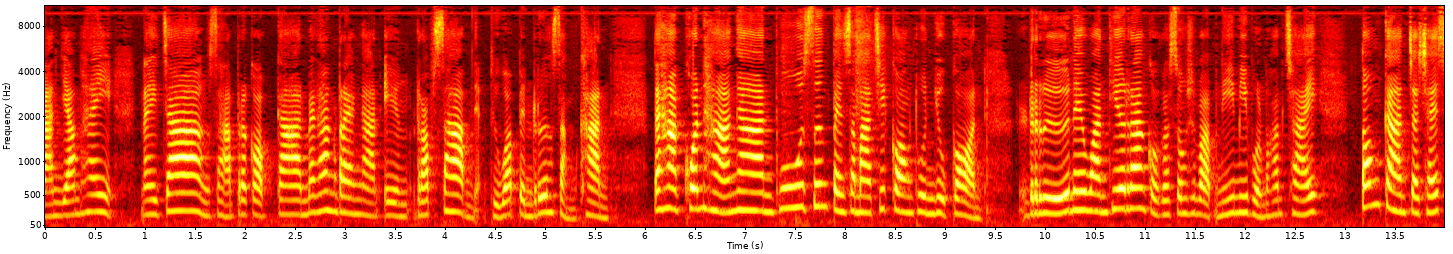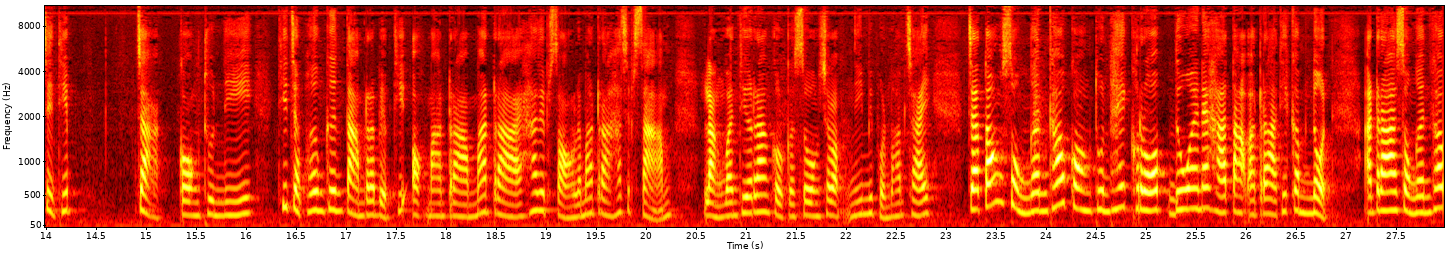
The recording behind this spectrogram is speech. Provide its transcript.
การย้ำให้ในายจ้างสถานประกอบการแม้กระทั่งแรงงานเองรับทราบเนี่ยถือว่าเป็นเรื่องสำคัญ แต่หากคนหางานผู้ซึ่งเป็นสมาชิกกองทุนอยู่ก่อน หรือในวันที่ร่างกฎกระทรวงฉบับนี้มีผลบังคับใช้ ต้องการจะใช้สิทธิ จากกองทุนนี้ที่จะเพิ่มขึ้นตามระเบียบที่ออกมาตรามาตรา 52 และมาตรา 53 หลังวันที่ร่างกฎกระทรวงฉบับนี้มีผลบังคับใช้ จะต้องส่งเงินเข้ากองทุนให้ครบด้วยนะคะ ตามอัตราที่กำหนด อัตราส่งเงินเข้า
